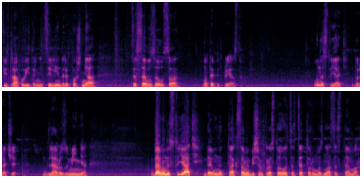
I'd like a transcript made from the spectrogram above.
фільтра повітряні, циліндри, поршня. Це все возилося на те підприємство. Вони стоять, до речі, для розуміння. Де вони стоять, де вони так саме більше використовуються, це тормозна система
